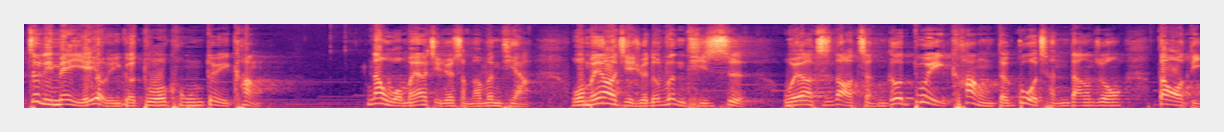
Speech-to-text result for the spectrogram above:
这里面也有一个多空对抗。那我们要解决什么问题啊？我们要解决的问题是，我要知道整个对抗的过程当中，到底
